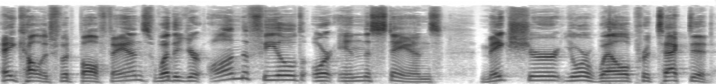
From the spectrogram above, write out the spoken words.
Hey, college football fans, whether you're on the field or in the stands, make sure you're well protected,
